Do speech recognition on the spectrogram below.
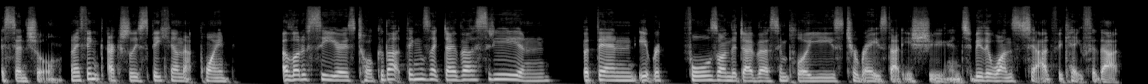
essential. And I think actually speaking on that point, a lot of CEOs talk about things like diversity and but then it re- falls on the diverse employees to raise that issue and to be the ones to advocate for that.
